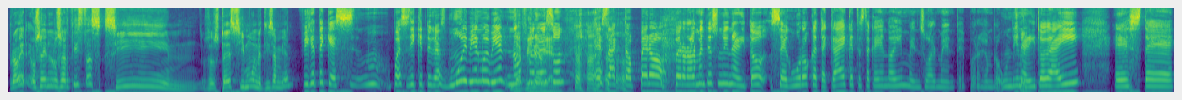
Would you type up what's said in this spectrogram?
Pero a ver, o sea, en los artistas sí, o sea, ustedes sí monetizan bien. Fíjate que es, mm, pues sí que tú digas muy bien, muy bien, no, Define pero es un exacto, pero pero realmente es un dinerito seguro que te cae, que te está cayendo ahí mensualmente, por ejemplo, un dinerito de ahí, este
